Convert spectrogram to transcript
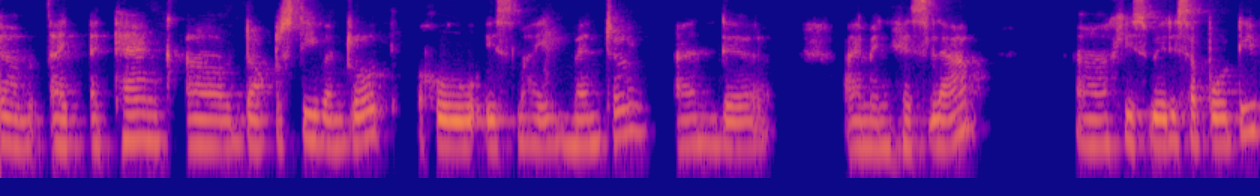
um, I, I, thank uh, Dr. Steven Roth, who is my mentor, and uh, I'm in his lab. Uh, he's very supportive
